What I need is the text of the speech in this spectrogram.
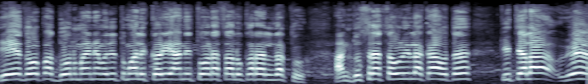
हे जवळपास दोन महिन्यामध्ये तुम्हाला कळी आणि तोडा चालू करायला लागतो. आणि दुसऱ्या चवळीला काय होतं की त्याला वेळ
